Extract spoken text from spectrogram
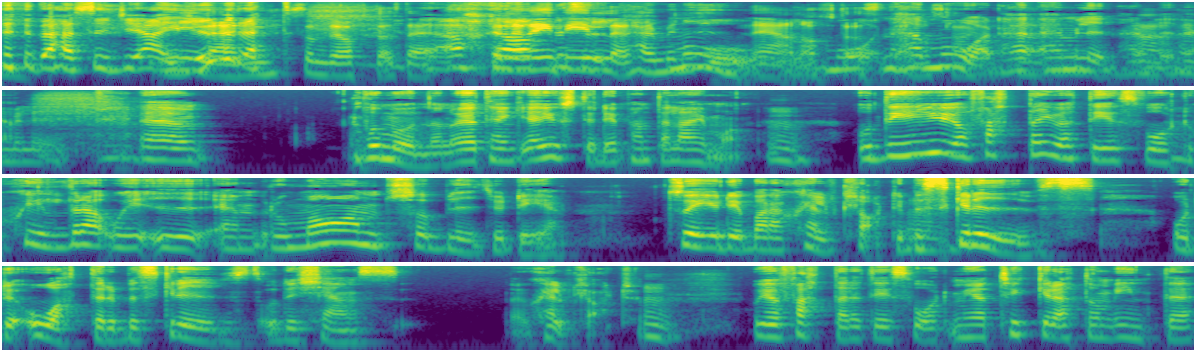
det här CGI-djuret. Som det oftast är. Ja, Eller ja, inte. Iller, Hermelin Må- är han Må- oftast. något slag. Maud, Her- Hermelin, Hermelin, Ja, ja. Hermelin. Eh, på munnen och jag tänker, ja just det, det är Pantalaimon. Mm. Och det är ju, jag fattar ju att det är svårt att skildra och i en roman så blir ju det, så är ju det bara självklart. Det Mm. beskrivs och det återbeskrivs och det känns självklart. Mm. Och jag fattar att det är svårt, men jag tycker att de inte,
